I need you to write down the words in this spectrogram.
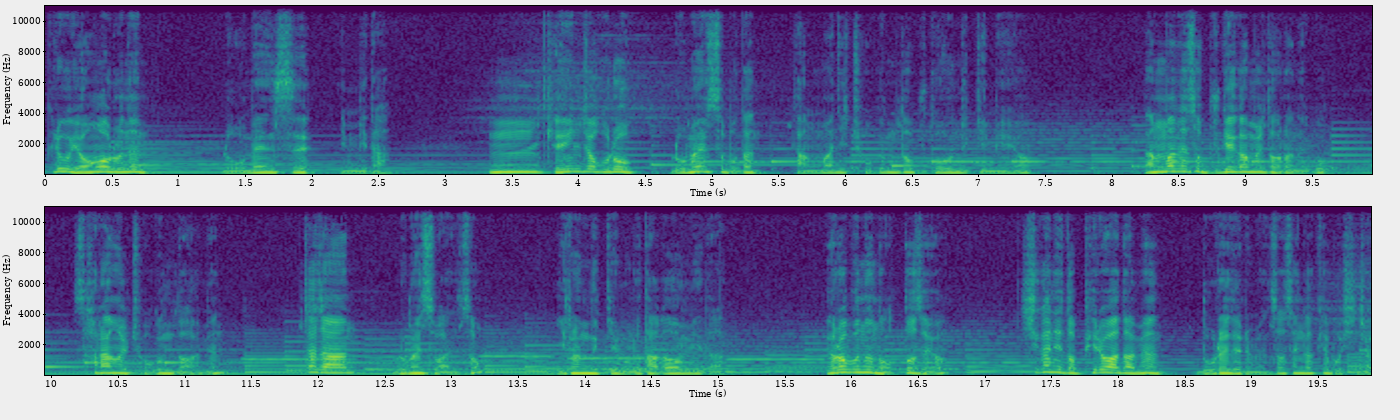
그리고 영어로는 로맨스입니다. 음, 개인적으로 로맨스보단 낭만이 조금 더 무거운 느낌이에요. 낭만에서 무게감을 덜어내고 사랑을 조금 더 하면 짜잔 로맨스 완성 이런 느낌으로 다가옵니다. 여러분은 어떠세요? 시간이 더 필요하다면 노래 들으면서 생각해 보시죠.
